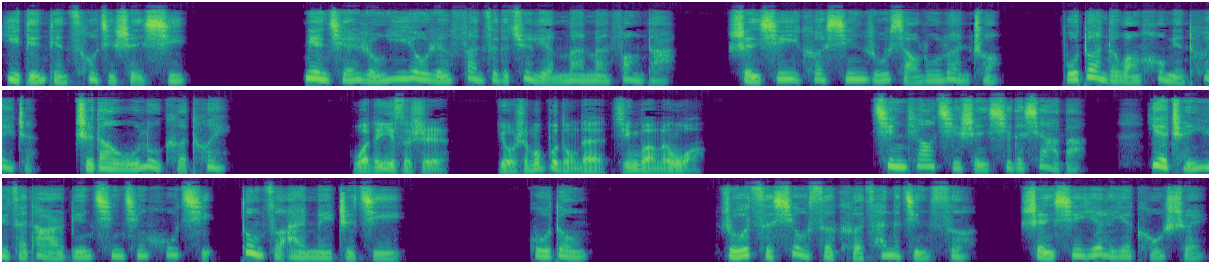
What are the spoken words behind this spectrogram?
一点点凑近沈西面前，容易诱人犯罪的俊脸慢慢放大。沈西一颗心如小鹿乱撞，不断的往后面退着，直到无路可退。我的意思是，有什么不懂的，尽管问我。轻挑起沈西的下巴，叶晨玉在他耳边轻轻呼气，动作暧昧至极。古董！如此秀色可餐的景色，沈西噎了噎口水。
